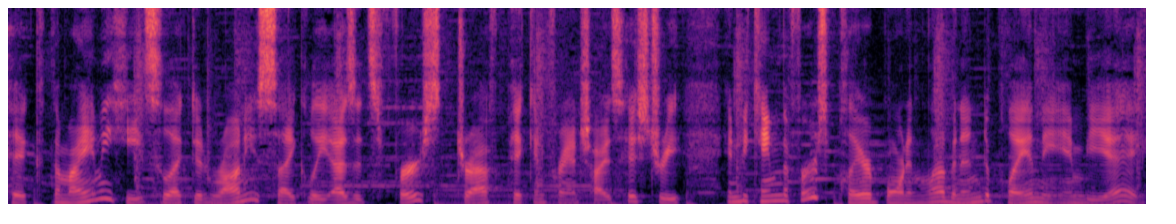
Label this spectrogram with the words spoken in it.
pick, the Miami Heat selected Rony Seikaly as its first draft pick in franchise history and became the first player born in Lebanon to play in the NBA.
